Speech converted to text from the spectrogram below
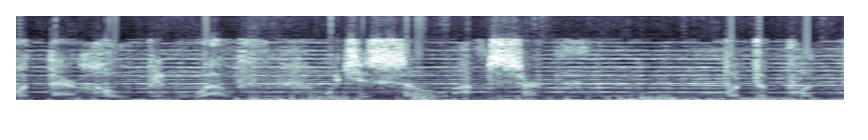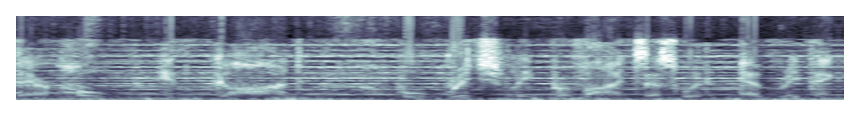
put their hope in wealth, which is so uncertain, but to put their hope in God, who richly provides us with everything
